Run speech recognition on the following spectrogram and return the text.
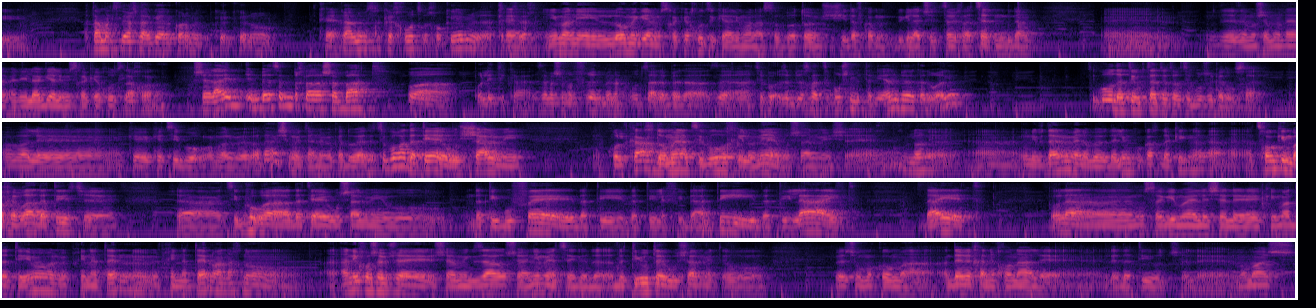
אתה מצליח להגיע לכל, המ- כאילו, כן. גם למשחקי חוץ רחוקים, אתה כן. מצליח. אם אני לא מגיע למשחקי חוץ, זה כי היה לי מה לעשות באותו יום שישי דווקא בגלל שצריך לצאת מוקדם. אה, זה, זה מה שמונע ממני להגיע למשחקי חוץ לאחרונה. השאלה אם, אם בעצם בכלל השבת או הפוליטיקה, זה מה שמפריד בין הקבוצה לבין ה... זה, הציבור, זה בדרך כלל הציבור שמתעניין בכדורגל? ציבור דתי הוא קצת יותר ציבור של כדורסל, אבל אה, כ- כציבור, אבל בוודאי שהוא מתעניין בכדורגל. הציבור הדתי הירושלמי הוא כל כך דומה לציבור החילוני הירושלמי, שהוא נבדל ממנו בהבדלים כל כך דקים. הצחוקים בחברה הדתית, ש, שהציבור הדתי הירושלמי הוא דתי בופה, דתי, דתי לפי דעתי, דתי לייט, diet. כל המושגים האלה של אה, כמעט דתיים, אבל מבחינתנו, מבחינתנו אנחנו, אני חושב ש, שהמגזר שאני מייצג, הד- הדתיות הירושלמית הוא באיזשהו מקום הדרך הנכונה לדתיות, של אה, ממש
